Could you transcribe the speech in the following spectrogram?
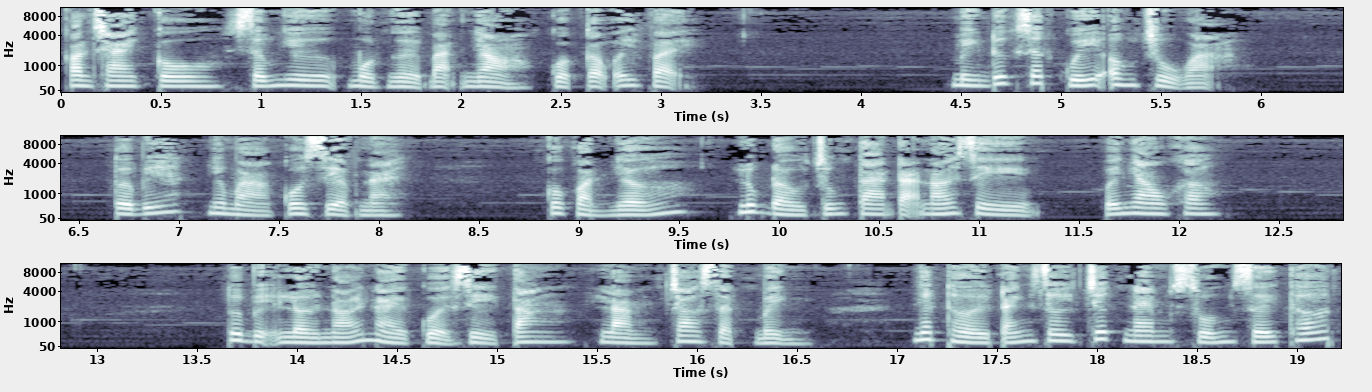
con trai cô giống như một người bạn nhỏ của cậu ấy vậy. Minh Đức rất quý ông chủ ạ. Tôi biết, nhưng mà cô Diệp này, Cô còn nhớ lúc đầu chúng ta đã nói gì với nhau không? Tôi bị lời nói này của dì Tăng làm cho giật mình. Nhất thời đánh rơi chiếc nem xuống dưới thớt.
